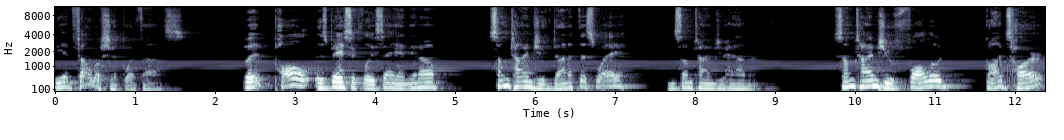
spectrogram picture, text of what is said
be in fellowship with us. But Paul is basically saying, you know, sometimes you've done it this way, and sometimes you haven't. Sometimes you've followed God's heart,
